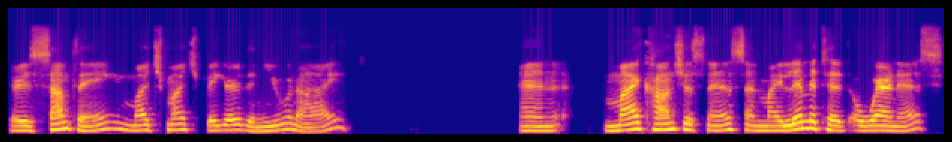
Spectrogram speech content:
There is something much, much bigger than you and I. And my consciousness and my limited awareness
